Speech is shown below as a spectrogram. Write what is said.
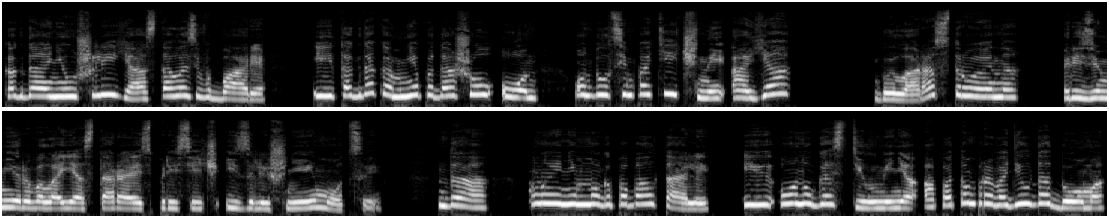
Когда они ушли, я осталась в баре, и тогда ко мне подошел он. Он был симпатичный, а я была расстроена, резюмировала я, стараясь пресечь излишние эмоции. «Да, мы немного поболтали, и он угостил меня, а потом проводил до дома».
